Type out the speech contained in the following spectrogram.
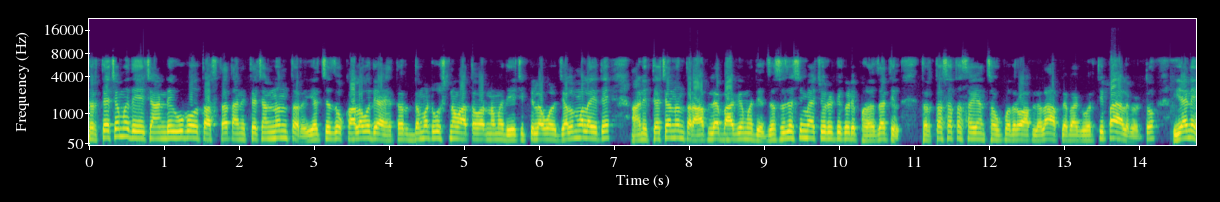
तर त्याच्यामध्ये याचे अंडे उभवत असतात आणि त्याच्यानंतर याचा जो कालावधी आहे तर दमट उष्ण वातावरणामध्ये याची पिलावळ जन्माला येते आणि त्याच्यानंतर आपल्या बागेमध्ये जसं जशी मॅच्युरिटीकडे फळं जातील तर तसा तसा यांचा उपद्रव आपल्याला आपल्या बागेवरती पाहायला भेटतो. याने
